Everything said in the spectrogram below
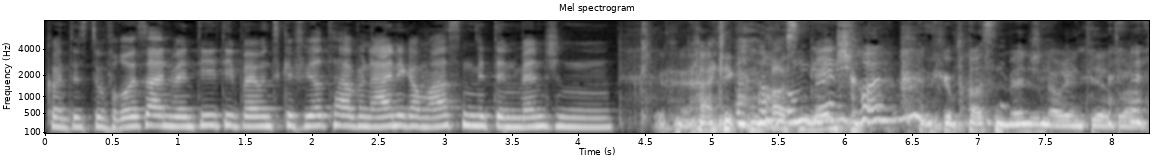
Konntest du froh sein, wenn die, die bei uns geführt haben, einigermaßen mit den Menschen. einigermaßen, Umgehen Menschen, konnten? einigermaßen menschenorientiert waren.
